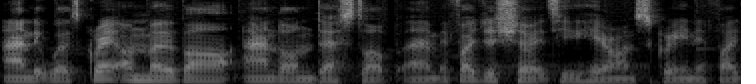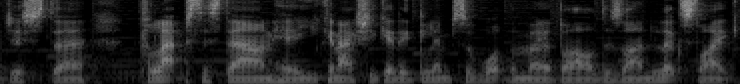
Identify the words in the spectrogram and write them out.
and it works great on mobile and on desktop. Um, if I just show it to you here on screen, if I just uh, collapse this down here, you can actually get a glimpse of what the mobile design looks like.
